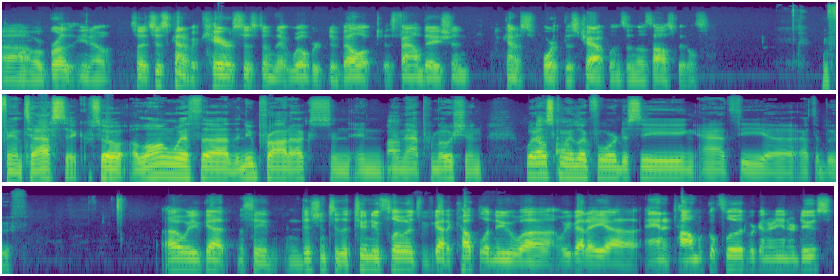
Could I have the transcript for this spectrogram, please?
uh, or brother, you know. So it's just kind of a care system that Wilbert developed as foundation to kind of support those chaplains in those hospitals. Well, fantastic. So along with uh, the new products and, and, wow. and that promotion, what That's else can awesome. we look forward to seeing at the uh, at the booth? Oh, we've got let's see. In addition to the two new fluids, we've got a couple of new. Uh, we've got a uh, anatomical fluid we're going to introduce.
